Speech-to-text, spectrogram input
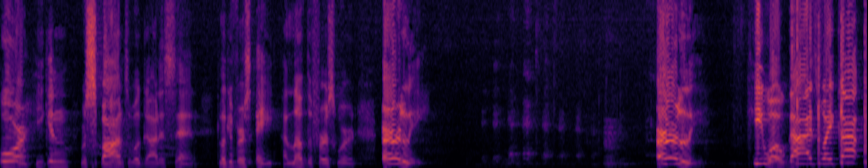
or he can respond to what God has said. Look at verse 8. I love the first word. Early. Early. He woke. Guys, wake up.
